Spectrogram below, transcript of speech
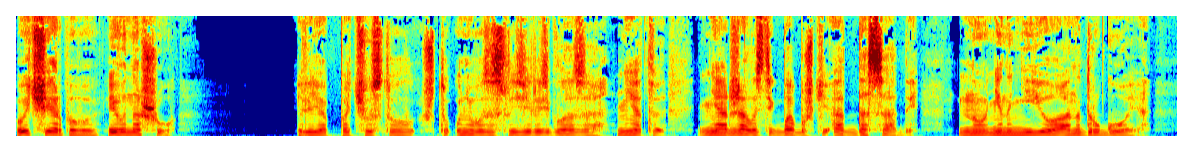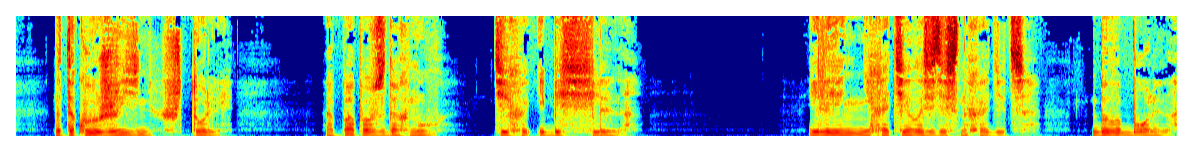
Вычерпываю и выношу. Илья почувствовал, что у него заслезились глаза. Нет, не от жалости к бабушке, а от досады. Но не на нее, а на другое. На такую жизнь, что ли. А папа вздохнул тихо и бессильно. Илье не хотелось здесь находиться. Было больно.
